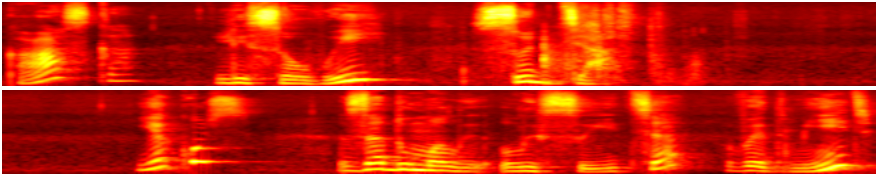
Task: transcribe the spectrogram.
Казка Лісовий суддя. Якось задумали лисиця, ведмідь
